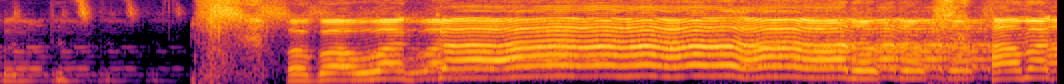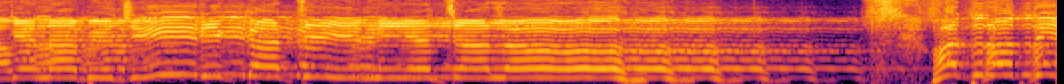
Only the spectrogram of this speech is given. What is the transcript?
করতেছে। আমাকে নাবিজির কাছে নিয়ে চলো। হযরতে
